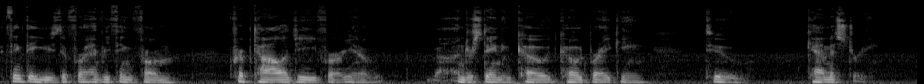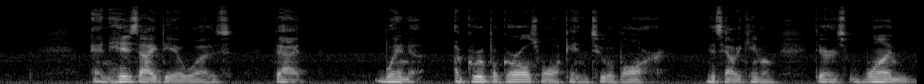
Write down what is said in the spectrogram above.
I think they used it for everything from cryptology for you know understanding code, code breaking, to chemistry. And his idea was that when a group of girls walk into a bar, and this is how he came up, there's one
